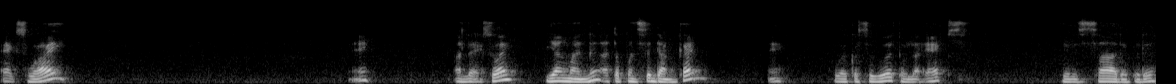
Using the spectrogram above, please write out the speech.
xy eh, adalah xy yang mana ataupun sedangkan eh, y kuasa 2 tolak x dia besar daripada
